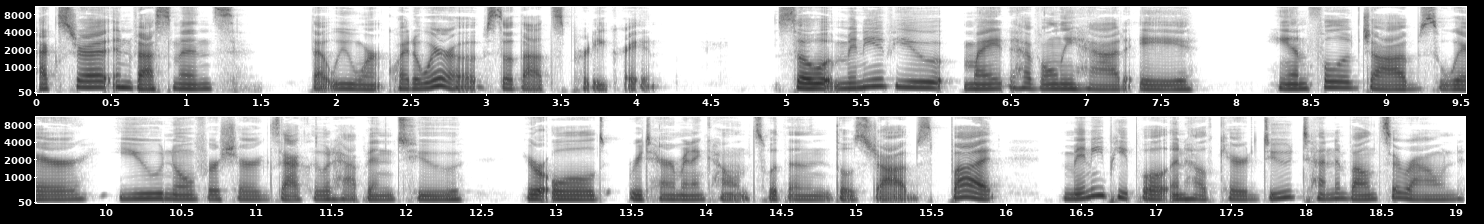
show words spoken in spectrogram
extra investments that we weren't quite aware of. So that's pretty great. So many of you might have only had a handful of jobs where you know for sure exactly what happened to your old retirement accounts within those jobs. But many people in healthcare do tend to bounce around.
